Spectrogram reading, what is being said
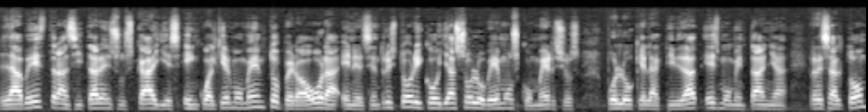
la ves transitar en sus calles en cualquier momento, pero ahora en el centro histórico ya solo vemos comercios, por lo que la actividad es momentánea, resaltó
